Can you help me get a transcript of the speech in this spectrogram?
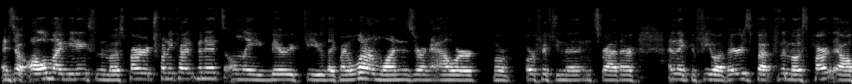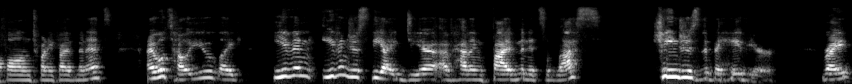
And so all my meetings for the most part are 25 minutes, only very few, like my one-on-ones are an hour or, or 50 minutes rather, and like a few others, but for the most part, they all fall in 25 minutes. I will tell you, like, even even just the idea of having five minutes less changes the behavior right?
